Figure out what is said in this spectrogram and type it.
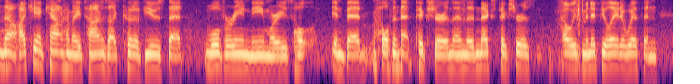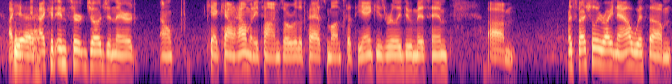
No, I can't count how many times I could have used that Wolverine meme where he's in bed holding that picture, and then the next picture is always manipulated with, and I could, yeah. I could insert Judge in there. I don't can't count how many times over the past month, but the Yankees really do miss him, um, especially right now with um,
